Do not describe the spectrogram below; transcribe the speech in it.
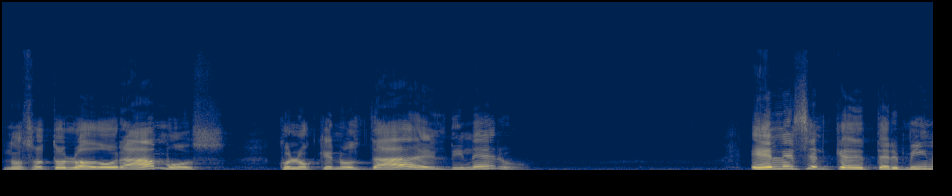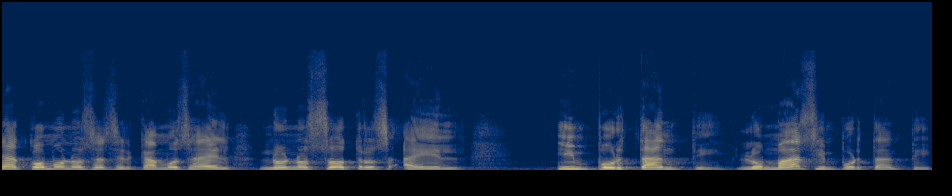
nosotros lo adoramos con lo que nos da el dinero. Él es el que determina cómo nos acercamos a Él, no nosotros a Él. Importante, lo más importante,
